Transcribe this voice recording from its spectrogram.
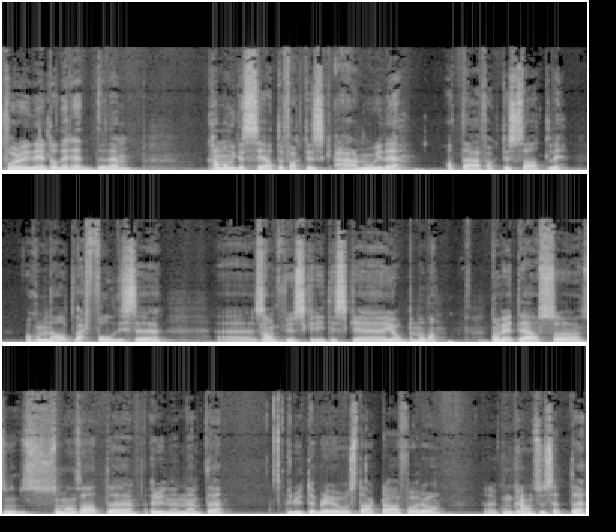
for å i det hele tatt redde dem. Kan man ikke se at det faktisk er noe i det? At det er faktisk statlig og kommunalt. I hvert fall disse eh, samfunnskritiske jobbene. da. Nå vet jeg også, som, som han sa, at eh, Rune nevnte, Ruter ble jo starta for å eh, konkurranseutsette.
